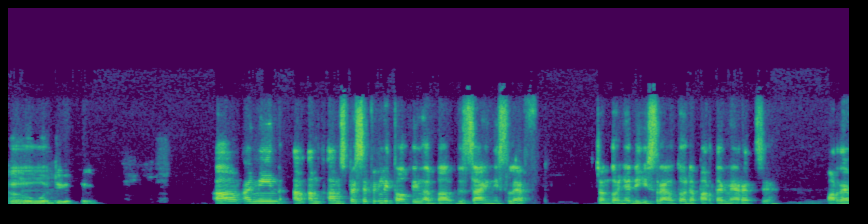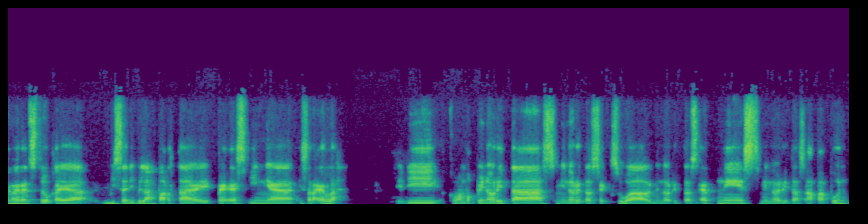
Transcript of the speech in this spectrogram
Uh, hmm. What do you think? Um, I mean, I'm, I'm specifically talking about the Zionist left. Contohnya di Israel tuh ada Partai Meretz ya. Partai Meretz tuh kayak bisa dibilang partai PSI-nya Israel lah. Jadi kelompok minoritas, minoritas seksual, minoritas etnis, minoritas apa pun,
